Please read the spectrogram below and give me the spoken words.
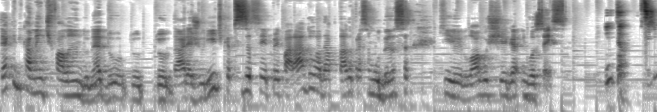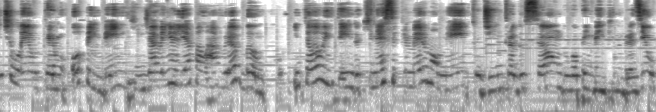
tecnicamente falando, né, do, do, do, da área jurídica, precisa ser preparado ou adaptado para essa mudança que logo chega em vocês? Então, se a gente lê o termo Open Banking, já vem ali a palavra banco. Então, eu entendo que nesse primeiro momento de introdução do Open Banking no Brasil,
